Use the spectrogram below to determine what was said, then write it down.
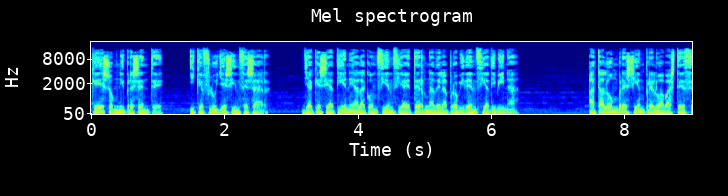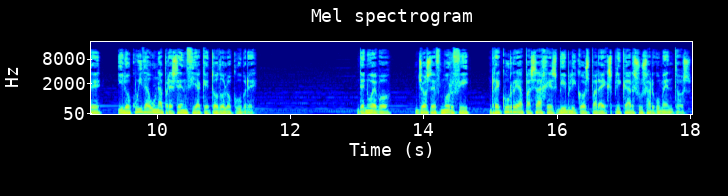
que es omnipresente y que fluye sin cesar, ya que se atiene a la conciencia eterna de la providencia divina. A tal hombre siempre lo abastece y lo cuida una presencia que todo lo cubre. De nuevo, Joseph Murphy recurre a pasajes bíblicos para explicar sus argumentos.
